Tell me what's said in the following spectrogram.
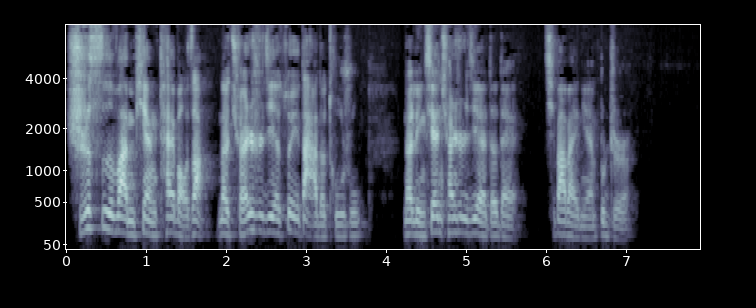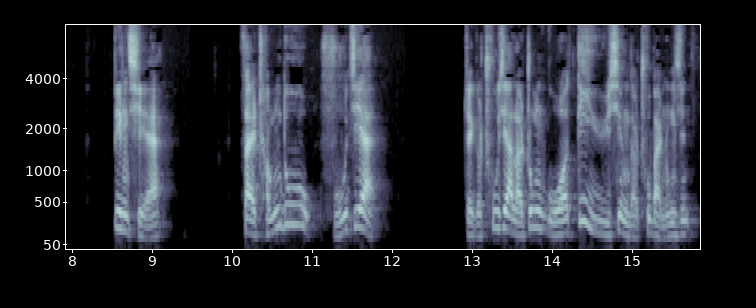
十四万片开宝藏，那全世界最大的图书，那领先全世界都得。七八百年不止，并且在成都、福建这个出现了中国地域性的出版中心。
